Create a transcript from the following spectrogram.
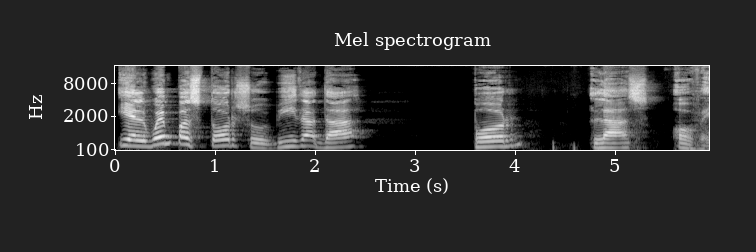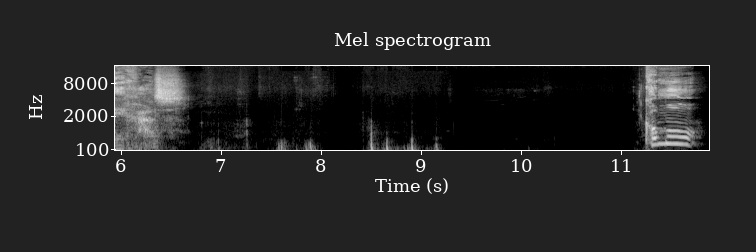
y el buen pastor su vida da por las ovejas. ¿Cómo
